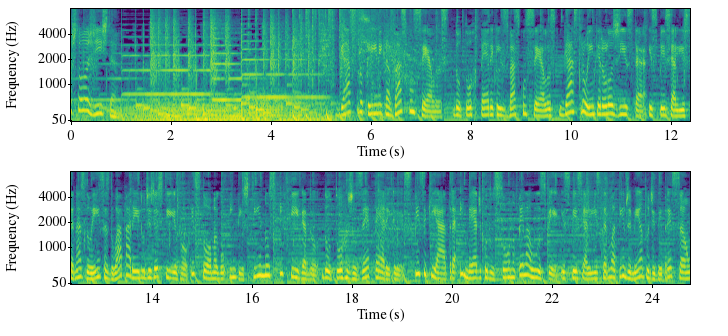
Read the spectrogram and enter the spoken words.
mastologista. Gastroclínica Vasconcelos. Dr. Pericles Vasconcelos, gastroenterologista, especialista nas doenças do aparelho digestivo, estômago, intestinos e fígado. Dr. José Pericles, psiquiatra e médico do sono pela USP, especialista no atendimento de depressão,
